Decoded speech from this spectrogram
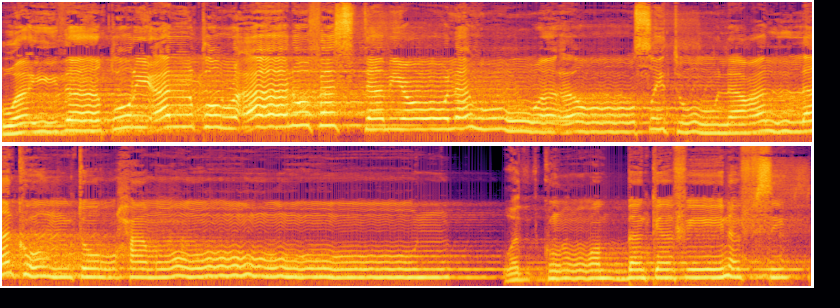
وإذا قرئ القرآن فاستمعوا له وأنصتوا لعلكم ترحمون. واذكر ربك في نفسك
